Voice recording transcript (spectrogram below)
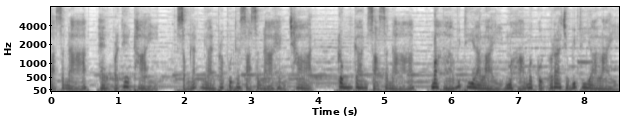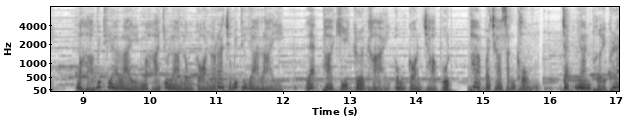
ศาสนาแห่งประเทศไทย สำนักงานพระพุทธศาสนาแห่งชาติ กรมการศาสนา มหาวิทยาลัย มหามกุฏราชวิทยาลัย มหาวิทยาลัย มหาจุฬาลงกรณราชวิทยาลัย และภาคีเครือข่ายองค์กรชาวพุทธ ภาคประชาสังคม จัดงานเผยแพร่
